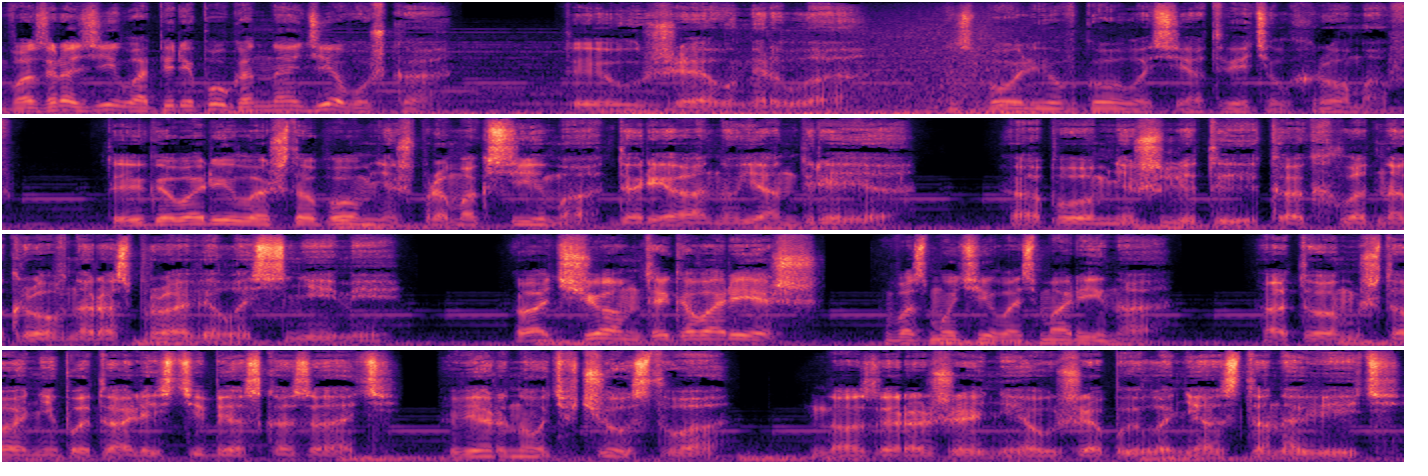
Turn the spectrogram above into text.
Возразила перепуганная девушка. «Ты уже умерла», с болью в голосе ответил Хромов. «Ты говорила, что помнишь про Максима, Дариану и Андрея. А помнишь ли ты, как хладнокровно расправилась с ними?» «О чем ты говоришь?» – возмутилась Марина. «О том, что они пытались тебе сказать, вернуть в чувство, но заражение уже было не остановить.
